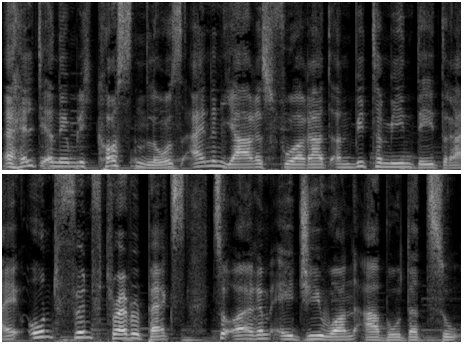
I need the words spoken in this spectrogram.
erhält ihr nämlich kostenlos einen Jahresvorrat an Vitamin D3 und 5 Travel Packs zu eurem AG1-Abo dazu.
